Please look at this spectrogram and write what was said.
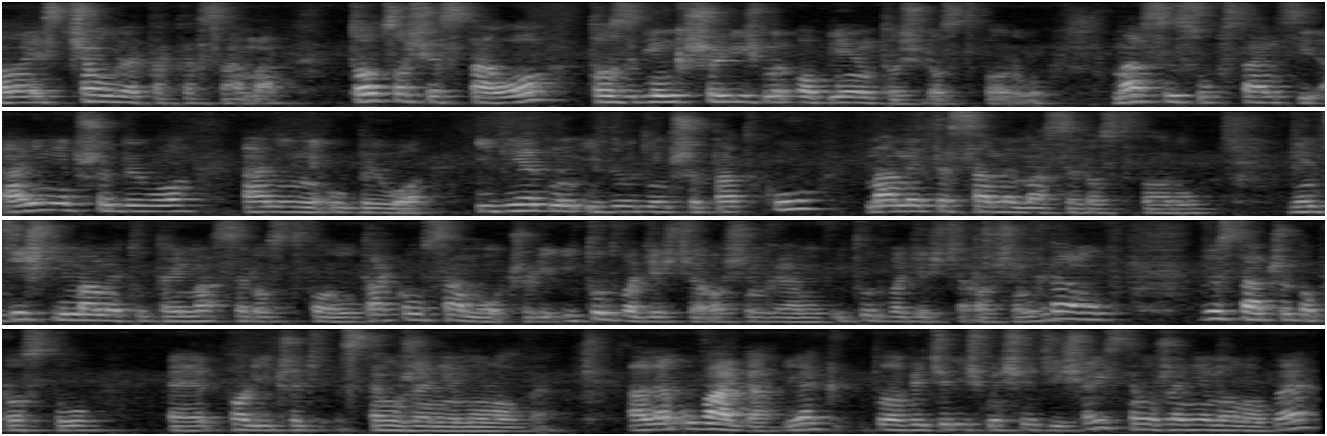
Ona jest ciągle taka sama. To, co się stało, to zwiększyliśmy objętość roztworu. Masy substancji ani nie przybyło, ani nie ubyło. I w jednym i w drugim przypadku mamy te same masy roztworu. Więc jeśli mamy tutaj masę roztworu taką samą, czyli i tu 28 gramów, i tu 28 gramów, wystarczy po prostu policzyć stężenie molowe. Ale uwaga, jak dowiedzieliśmy się dzisiaj, stężenie molowe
